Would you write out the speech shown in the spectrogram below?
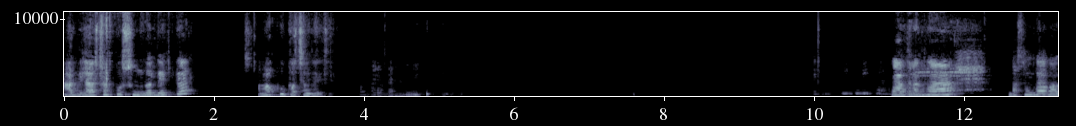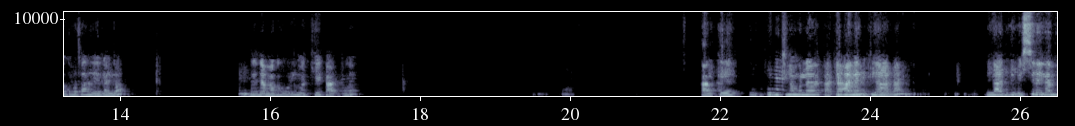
আর ব্লাউজটা খুব সুন্দর দেখতে। আমার খুব পছন্দ হয়েছে। কলতলা ধোয়া, বাসন ধোয়া কলতলাটা হয়ে গেল। জামা কাপড়গুলো মাখিয়ে কাটবো। কালকে দিচ্ছিলাম বলে কাটা হয় না কি জামাটা না বেশি হয়ে গেল।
